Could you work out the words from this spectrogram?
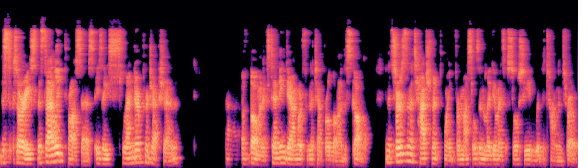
the, sorry, the styloid process is a slender projection uh, of bone extending downward from the temporal bone of the skull and it serves as an attachment point for muscles and ligaments associated with the tongue and throat.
